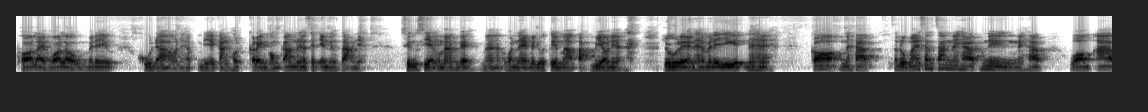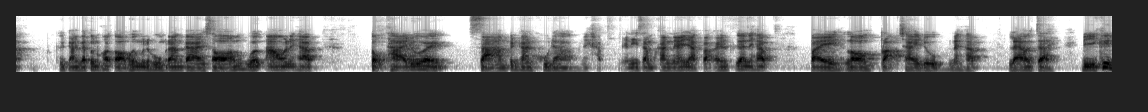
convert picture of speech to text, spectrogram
เพราะอะไรเพราะว่าเราไม่ได้ cool down นะครับ มีอาการหดเกร็งของกล้ามเนื้อเส้นเอ็นต่างๆ เนี่ย ซึ่งเสี่ยงมากเลยมาวันไหนไม่รู้ตื่นมาปากเบี้ยวเนี่ย รู้เลยนะฮะไม่ได้ยืดนะฮะก็นะครับสรุปมาให้สั้นๆนะครับหนึ่งนะครับ warm up คือการกระตุ้นข้อต่อเพิ่มอุณหภูมิร่างกาย2 work out นะครับตกท้ายด้วย 3 เป็นการ cool down นะครับ อันนี้สำคัญนะอยากฝากให้เพื่อนๆนะครับ ไปลองปรับใช้ดูนะครับ แล้วจะดีขึ้น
